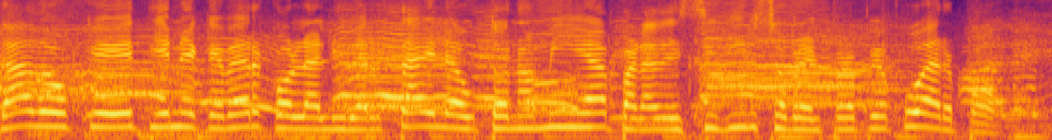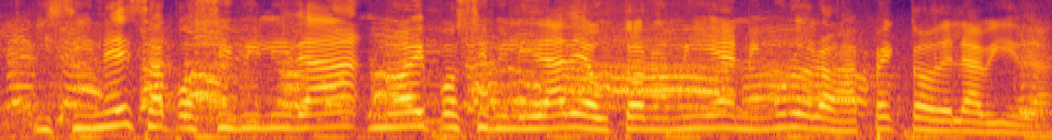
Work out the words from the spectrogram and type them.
dado que tiene que ver con la libertad y la autonomía para decidir sobre el propio cuerpo. Y sin esa posibilidad no hay posibilidad de autonomía en ninguno de los aspectos de la vida.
